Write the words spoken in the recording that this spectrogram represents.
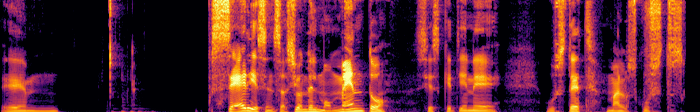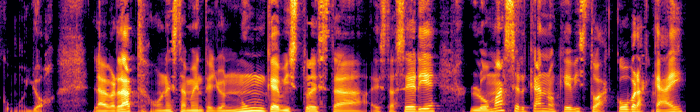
em, serie sensación del momento, si es que tiene usted malos gustos como yo. La verdad, honestamente, yo nunca he visto esta, esta serie. Lo más cercano que he visto a Cobra Kai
